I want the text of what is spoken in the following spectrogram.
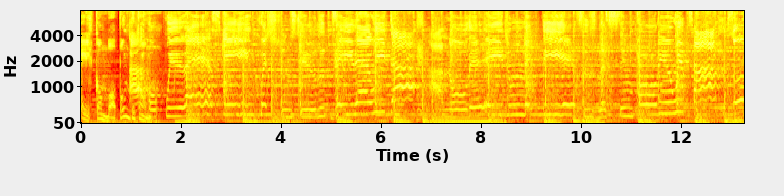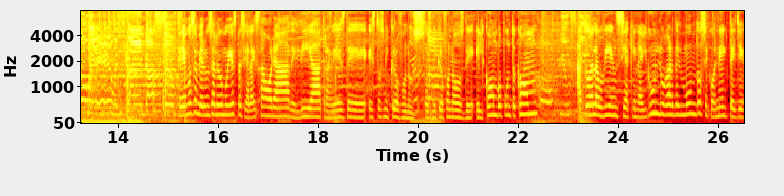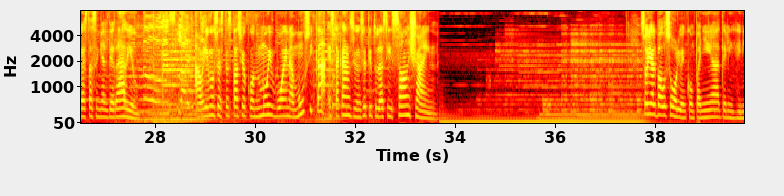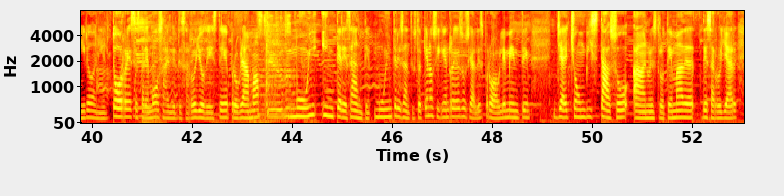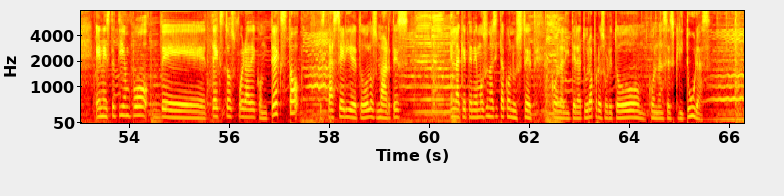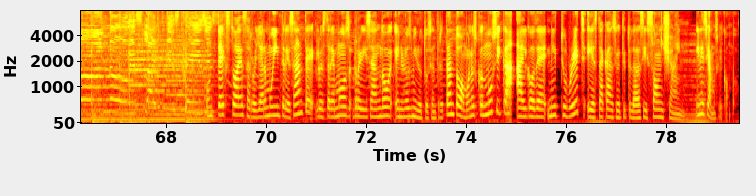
elcombo.com. Queremos enviar un saludo muy especial a esta hora del día a través de estos micrófonos, los micrófonos de elcombo.com, a toda la audiencia que en algún lugar del mundo se conecta y llega a esta señal de radio. Abrimos este espacio con muy buena música. Esta canción se titula así Sunshine. Soy Alba Osorio en compañía del ingeniero Daniel Torres. Estaremos en el desarrollo de este programa muy interesante, muy interesante. Usted que nos sigue en redes sociales probablemente ya echó un vistazo a nuestro tema de desarrollar en este tiempo de textos fuera de contexto, esta serie de todos los martes en la que tenemos una cita con usted, con la literatura, pero sobre todo con las escrituras. Texto a desarrollar muy interesante, lo estaremos revisando en unos minutos. Entre tanto, vámonos con música, algo de Need to Breathe y esta canción titulada así Sunshine. Iniciamos el combo.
